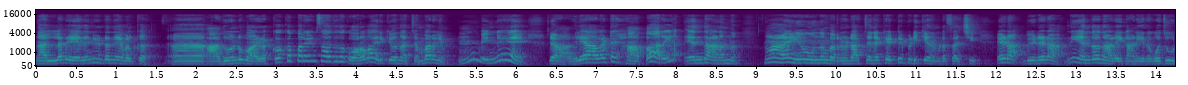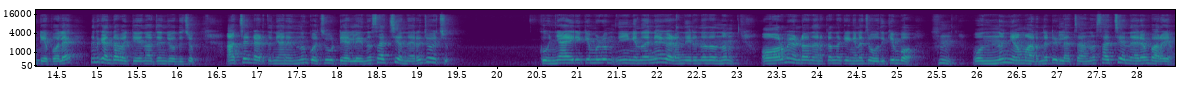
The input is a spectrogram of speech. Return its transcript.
നല്ല വേദനയുണ്ടെന്നേ അവൾക്ക്. അതുകൊണ്ട് വഴക്കൊക്കെ പറയാൻ സാധ്യത കുറവായിരിക്കുമെന്ന് അച്ഛൻ പറഞ്ഞു. "ഉം, പിന്നെ രാവിലെ ആവട്ടെ. അപ്പം അറിയാം എന്താണെന്ന്. ആ അയ്യോ എന്നും പറഞ്ഞുകൊണ്ട് അച്ഛനെ കെട്ടിപ്പിടിക്കുക നമ്മുടെ സച്ചി. എടാ വിടടാ നീ എന്തോ നാടേ കാണിക്കുന്ന കൊച്ചുകുട്ടിയെ പോലെ. നിനക്ക് എന്താ പറ്റിയെന്ന് അച്ഛൻ ചോദിച്ചു. അച്ഛന്റെ അടുത്ത് ഞാൻ എന്നും കൊച്ചുകുട്ടിയല്ലേ എന്ന് സച്ചി അന്നേരം ചോദിച്ചു. കുഞ്ഞായിരിക്കുമ്പോഴും നീ ഇങ്ങനെ തന്നെ കിടന്നിരുന്നതെന്നും ഓർമ്മയുണ്ടോ നിനക്കെന്നൊക്കെ ഇങ്ങനെ ചോദിക്കുമ്പോൾ ഒന്നും ഞാൻ മറന്നിട്ടില്ല അച്ചാന്ന് സച്ചി അന്നേരം പറയും.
